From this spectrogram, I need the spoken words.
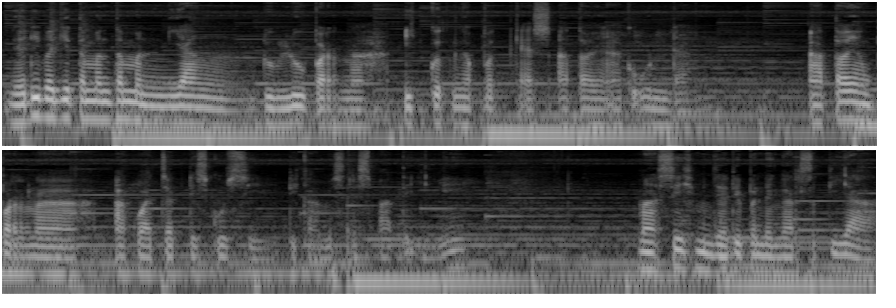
Jadi bagi teman-teman yang dulu pernah ikut ngepodcast atau yang aku undang atau yang pernah aku ajak diskusi di Kamis Respati ini masih menjadi pendengar setia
